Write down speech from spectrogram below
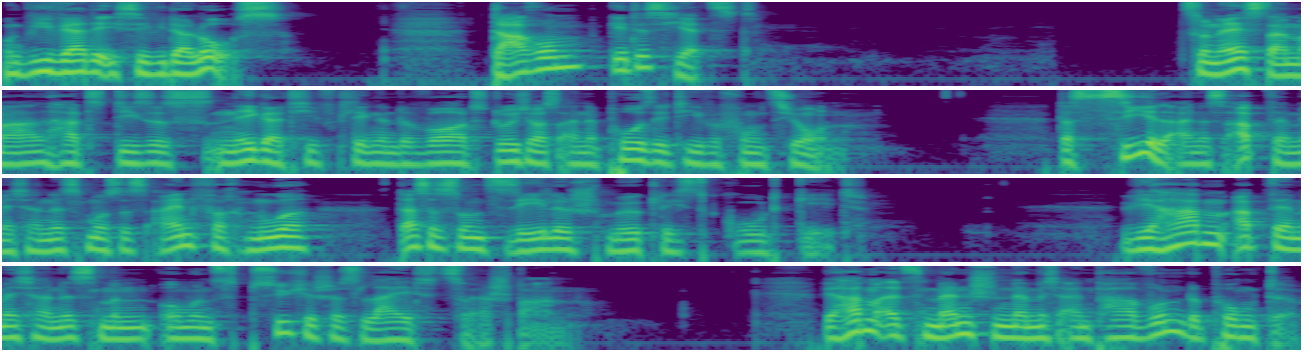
Und wie werde ich sie wieder los? Darum geht es jetzt. Zunächst einmal hat dieses negativ klingende Wort durchaus eine positive Funktion. Das Ziel eines Abwehrmechanismus ist einfach nur, dass es uns seelisch möglichst gut geht. Wir haben Abwehrmechanismen, um uns psychisches Leid zu ersparen. Wir haben als Menschen nämlich ein paar wunde Punkte,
